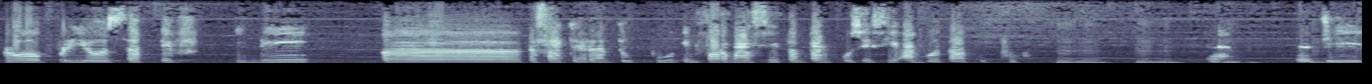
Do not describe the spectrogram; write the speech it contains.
proprioceptif ini uh, kesadaran tubuh, informasi tentang posisi anggota tubuh. Mm -hmm. ya. Jadi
